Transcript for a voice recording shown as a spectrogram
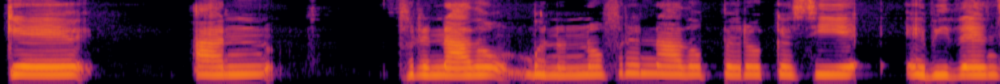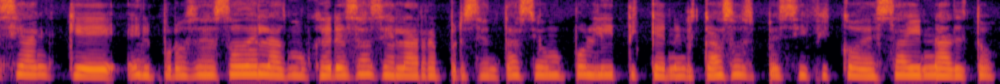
que han frenado, bueno, no frenado, pero que sí evidencian que el proceso de las mujeres hacia la representación política, en el caso específico de Sainalto,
